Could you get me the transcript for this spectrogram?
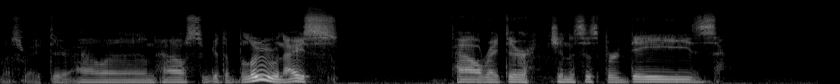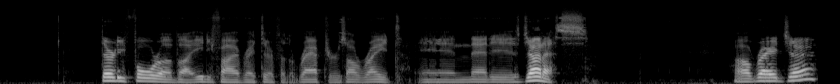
That's right there. Allen House. We get the blue. Nice. Pal right there. Genesis for days. 34 of uh, 85 right there for the Raptors. All right. And that is Giannis. All right, John.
